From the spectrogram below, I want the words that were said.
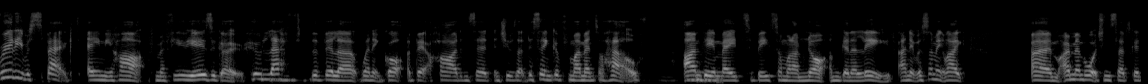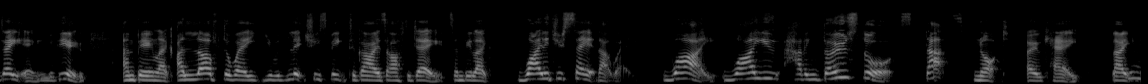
really respect Amy Hart from a few years ago who left mm. the villa when it got a bit hard and said, and she was like, this ain't good for my mental health. I'm being made to be someone I'm not. I'm going to leave. And it was something like, um, I remember watching Celebs Go Dating with you and being like, I love the way you would literally speak to guys after dates and be like, why did you say it that way? Why? Why are you having those thoughts? That's not okay. Like Yeah.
